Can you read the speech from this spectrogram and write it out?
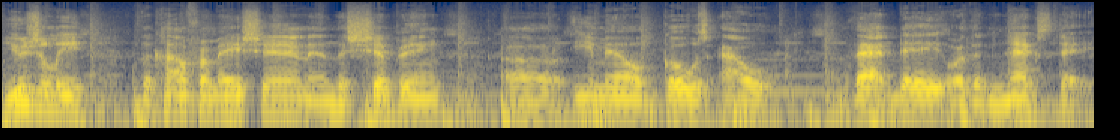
Usually, the confirmation and the shipping uh, email goes out that day or the next day.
